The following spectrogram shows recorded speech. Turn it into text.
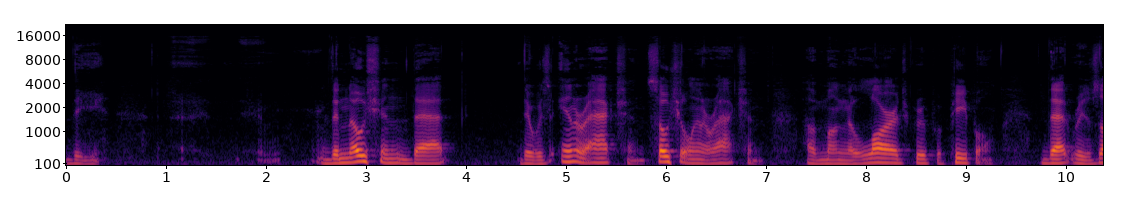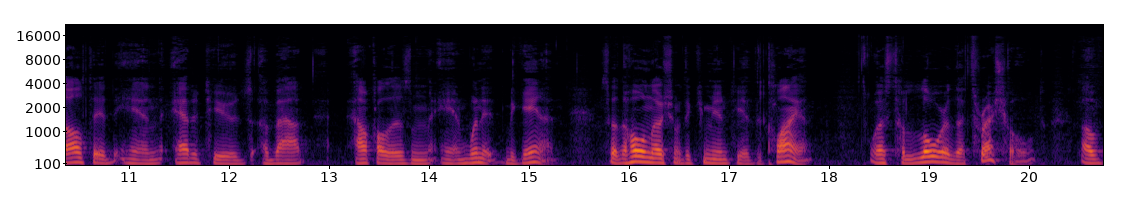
the, the notion that there was interaction, social interaction among a large group of people that resulted in attitudes about alcoholism and when it began. So the whole notion of the community of the client was to lower the threshold of,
